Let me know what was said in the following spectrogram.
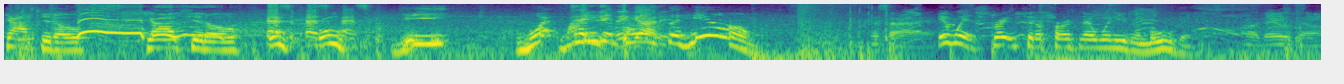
Got you though. Got you though. Pass it, pass it, pass it. Yeet. What? Why Dang did it, pass to him? That's alright. It went straight to the person that wasn't even moving. Oh, there we go.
